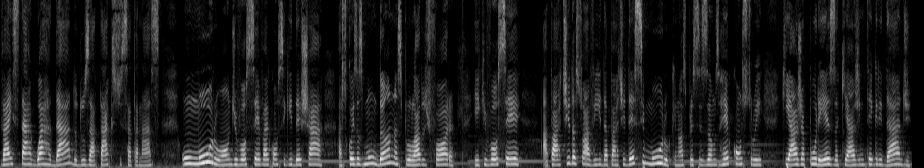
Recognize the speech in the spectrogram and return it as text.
vai estar guardado dos ataques de Satanás, um muro onde você vai conseguir deixar as coisas mundanas para o lado de fora e que você a partir da sua vida, a partir desse muro que nós precisamos reconstruir, que haja pureza, que haja integridade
